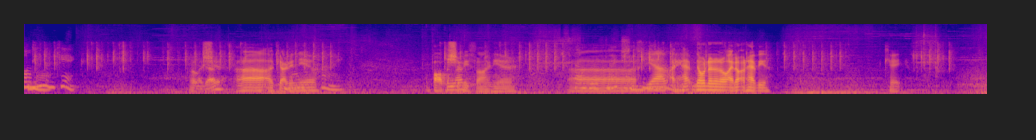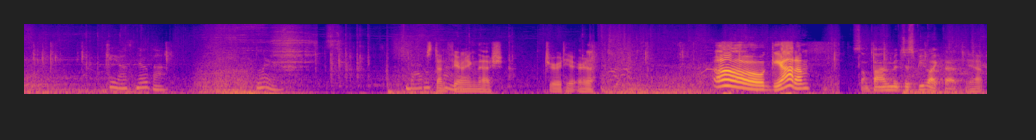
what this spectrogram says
Oh ah, I shit. Uh, I got in you. Popping Should then? be fine here. Uh, yeah, I have. No, no, no, no. I don't have you. Okay. Chaos Nova. Blur. Battle Stun fearing the druid here. Or. Oh, got him. Sometimes it just be like that. Yeah.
